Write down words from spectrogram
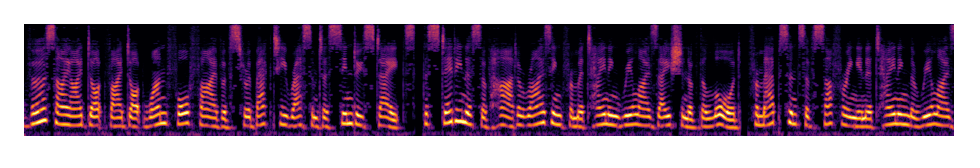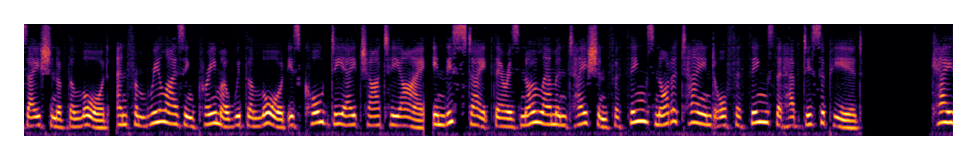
Verse II.Vi.145 of Sribhakti Rasamrta Sindhu states, the steadiness of heart arising from attaining realization of the Lord, from absence of suffering in attaining the realization of the Lord, and from realizing prema with the Lord is called dhrti. In this state there is no lamentation for things not attained or for things that have disappeared. K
